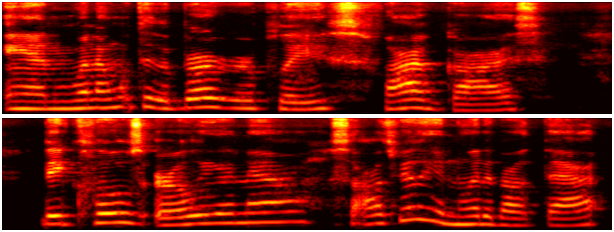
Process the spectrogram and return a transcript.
and when I went to the burger place, Five Guys, they closed earlier now. So I was really annoyed about that.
